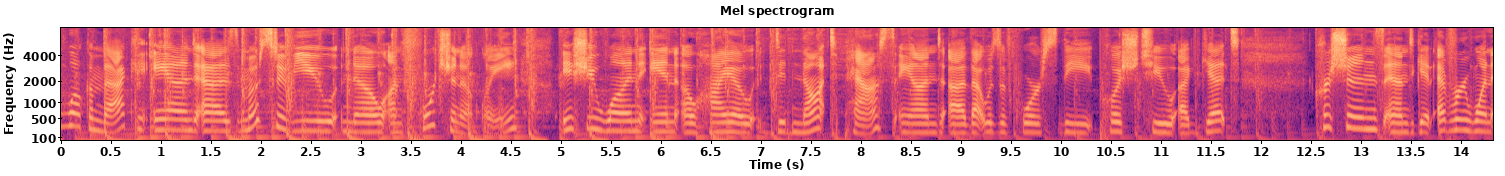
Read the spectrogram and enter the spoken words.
Welcome back. And as most of you know, unfortunately, Issue 1 in Ohio did not pass. And uh, that was, of course, the push to uh, get Christians and get everyone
